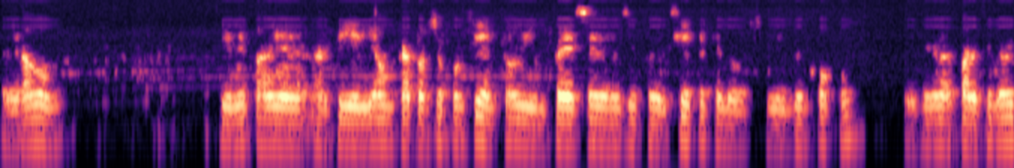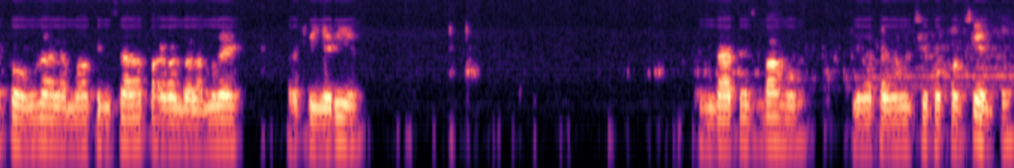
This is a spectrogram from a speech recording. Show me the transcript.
de dragón tiene para artillería un 14% y un PS de 7 que nos sirve un poco. Parece que es una de las más utilizadas para cuando hablamos de artillería. El DAT es bajo, tiene apenas un 7%.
